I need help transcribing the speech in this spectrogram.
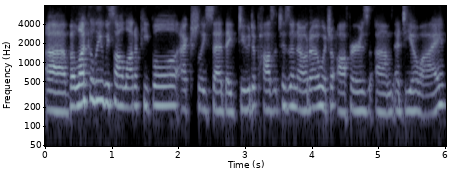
Uh, but luckily we saw a lot of people actually said they do deposit to Zenodo, which offers um, a DOI.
